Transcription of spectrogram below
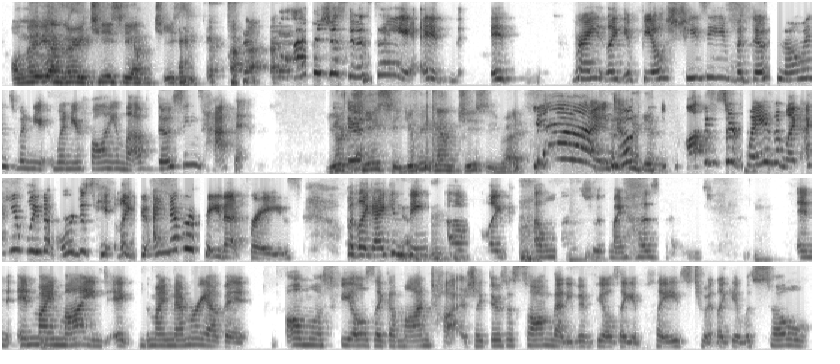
Or maybe I'm very cheesy. I'm cheesy. I was just gonna say it. It right? Like it feels cheesy but those moments when you when you're falling in love those things happen. You're cheesy. You become cheesy right? Yeah totally yeah. talk in certain ways. I'm like i can't believe that word just came like i never say that phrase but like i can yeah. think of like a lunch with my husband. And in my mind it my memory of it almost feels like a montage. Like there's a song that even feels like it plays to it. Like it was so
